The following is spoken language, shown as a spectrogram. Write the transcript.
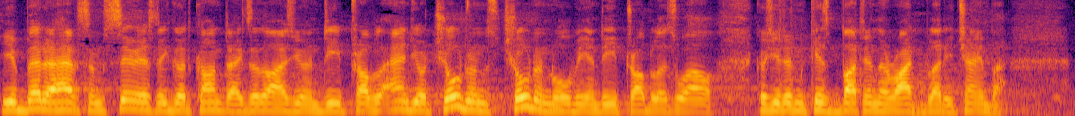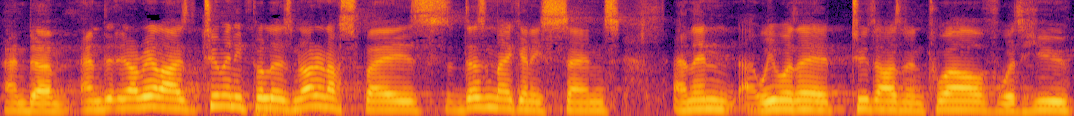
you better have some seriously good contacts, otherwise you're in deep trouble. And your children's children will be in deep trouble as well because you didn't kiss butt in the right bloody chamber. And, um, and I realized too many pillars, not enough space, doesn't make any sense. And then uh, we were there 2012 with Hugh,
